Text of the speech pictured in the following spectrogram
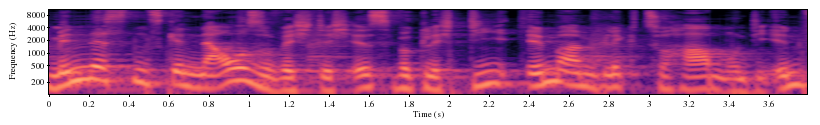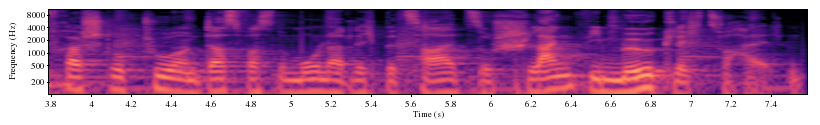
mindestens genauso wichtig ist, wirklich die immer im Blick zu haben und die Infrastruktur und das, was du monatlich bezahlst, so schlank wie möglich zu halten.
